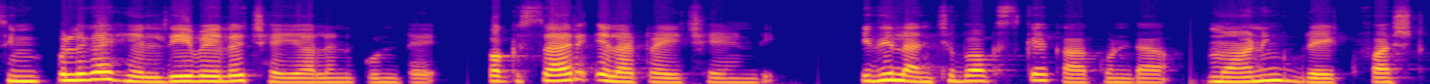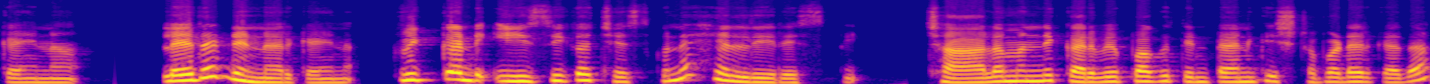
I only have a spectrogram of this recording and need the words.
సింపుల్గా హెల్దీ వేలో చేయాలనుకుంటే ఒకసారి ఇలా ట్రై చేయండి. ఇది లంచ్ బాక్స్ కే కాకుండా మార్నింగ్ బ్రేక్ఫాస్ట్ కైనా లేదా డిన్నర్ కైనా క్విక్ అండ్ ఈజీగా చేసుకునే హెల్దీ రెసిపీ. చాలా మంది కరివేపాకు తినడానికి ఇష్టపడరు కదా?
